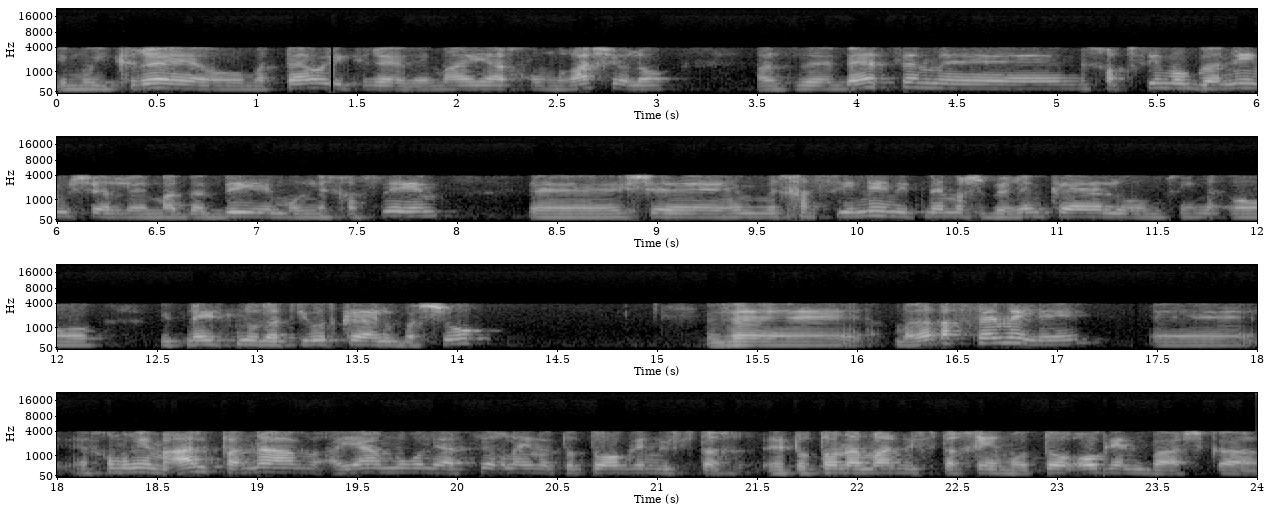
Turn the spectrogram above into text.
אם הוא יקרה או מתי הוא יקרה ומה יהיה החומרה שלו, אז אה, בעצם אה, מחפשים עוגנים של מדדים או נכסים אה, שהם חסינים מפני משברים כאלו או מפני תנודתיות כאלו בשוק. ומדד הפמילי, איך אומרים, על פניו היה אמור לייצר להם את אותו, עוגן מפתח, את אותו נמל מבטחים, אותו עוגן בהשקעה.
